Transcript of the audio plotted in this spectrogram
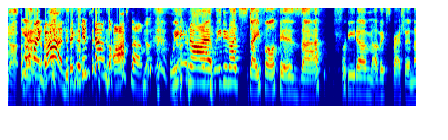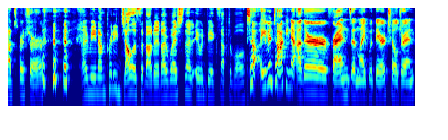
Yeah. Oh yeah. my god, the kid sounds awesome. Yeah. We do not we do not stifle his uh, freedom of expression. That's for sure. I mean, I'm pretty jealous about it. I wish that it would be acceptable. To, even talking to other friends and like with their children,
